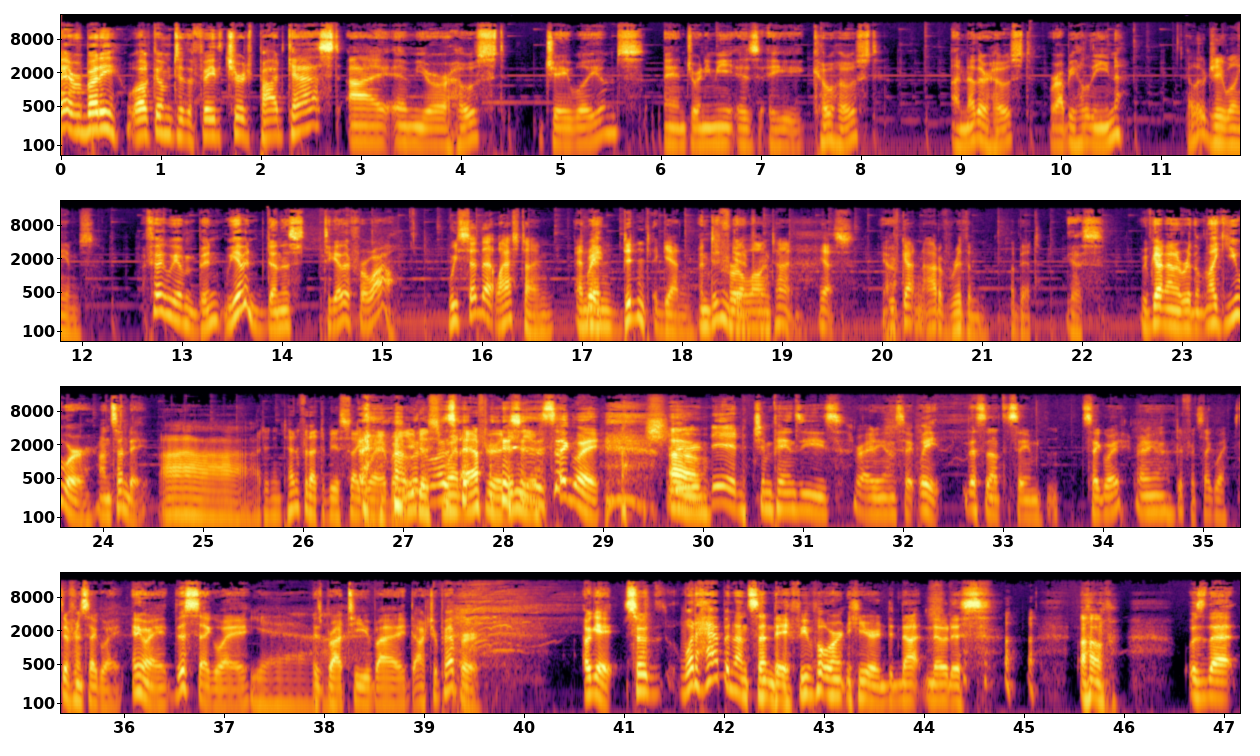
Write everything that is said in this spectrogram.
Hey, everybody. Welcome to the Faith Church podcast. I am your host, Jay Williams, and joining me is a co host, another host, Robbie Helene. Hello, Jay Williams. I feel like we haven't been, we haven't done this together for a while. We said that last time and Wait. then didn't again And didn't for a long time. Yes. Yeah. We've gotten out of rhythm a bit. Yes. We've gotten out of rhythm like you were on Sunday. Ah, I didn't intend for that to be a segue, but you just went after it, didn't you? just a segue. Sure Um, did. Chimpanzees riding on a Segway. Wait, that's not the same segue. Riding on Different segue. different segue. Anyway, this segue Yeah. is brought to you by Dr. Pepper. Okay, so what happened on Sunday, if people weren't here and did not notice, um, was that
